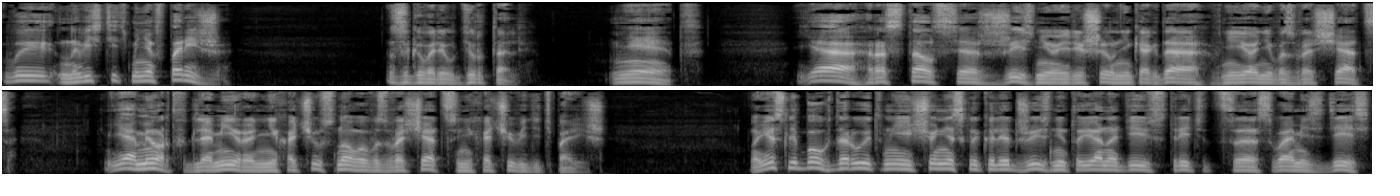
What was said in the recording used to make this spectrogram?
вы навестить меня в Париже?» — заговорил Дюрталь. «Нет, я расстался с жизнью и решил никогда в нее не возвращаться. Я мертв для мира, не хочу снова возвращаться, не хочу видеть Париж. Но если Бог дарует мне еще несколько лет жизни, то я надеюсь встретиться с вами здесь,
